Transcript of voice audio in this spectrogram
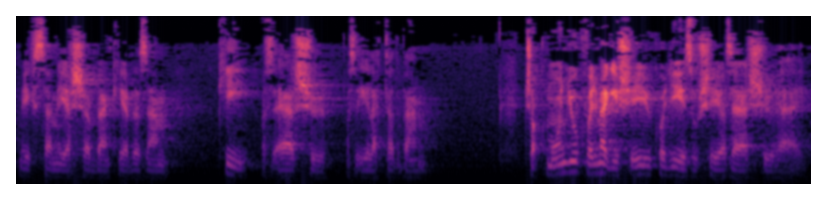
Még személyesebben kérdezem, ki az első az életedben? Csak mondjuk, vagy meg is éljük, hogy Jézusé az első hely.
